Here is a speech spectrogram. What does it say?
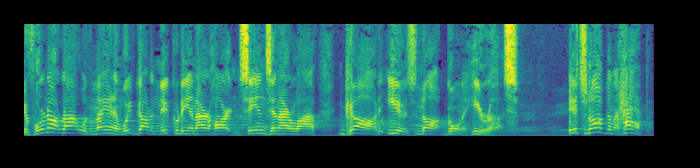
If we're not right with man and we've got iniquity in our heart and sins in our life, God is not going to hear us. It's not going to happen.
